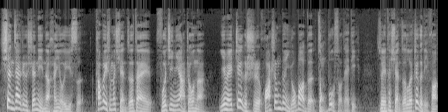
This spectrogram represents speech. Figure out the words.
现在这个审理呢很有意思，他为什么选择在弗吉尼亚州呢？因为这个是华盛顿邮报的总部所在地，所以他选择了这个地方。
